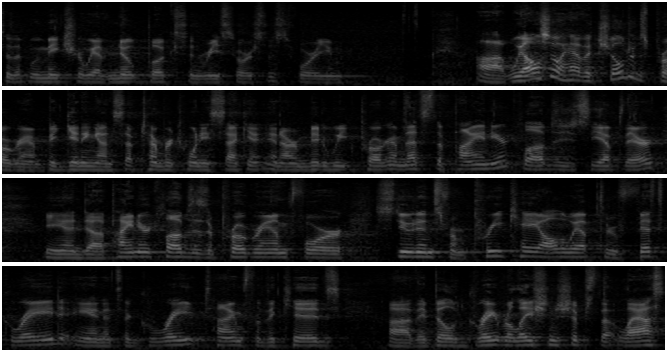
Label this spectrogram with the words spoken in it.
so that we make sure we have notebooks and resources for you. Uh, we also have a children's program beginning on September 22nd in our midweek program. That's the Pioneer Clubs, as you see up there. And uh, Pioneer Clubs is a program for students from pre K all the way up through fifth grade, and it's a great time for the kids uh, they build great relationships that last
